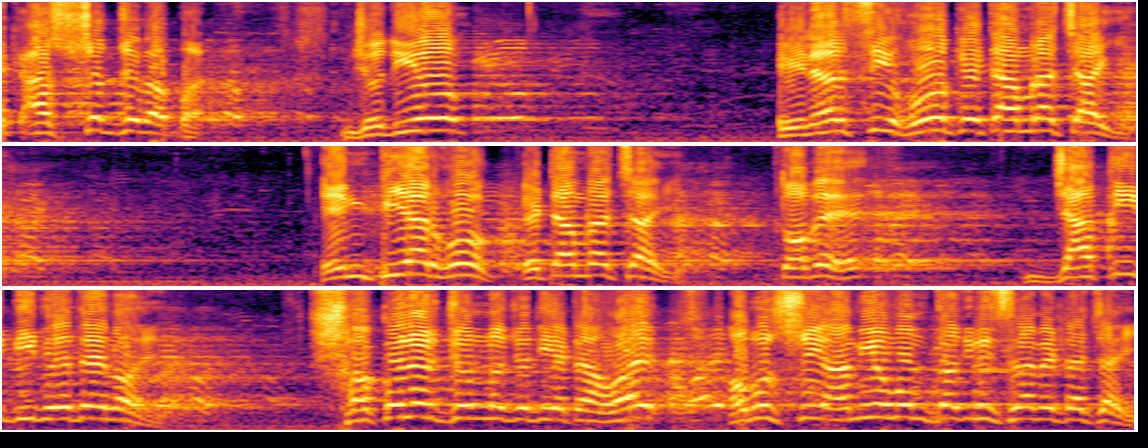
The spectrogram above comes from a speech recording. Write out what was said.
এক আশ্চর্য ব্যাপার। যদিও এনআরসি হোক এটা আমরা চাই, এমপিআর হোক এটা আমরা চাই, তবে জাতি বিভেদে নয়, সকলের জন্য যদি এটা হয়, অবশ্যই আমিও মমতাজুল ইসলাম এটা চাই।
